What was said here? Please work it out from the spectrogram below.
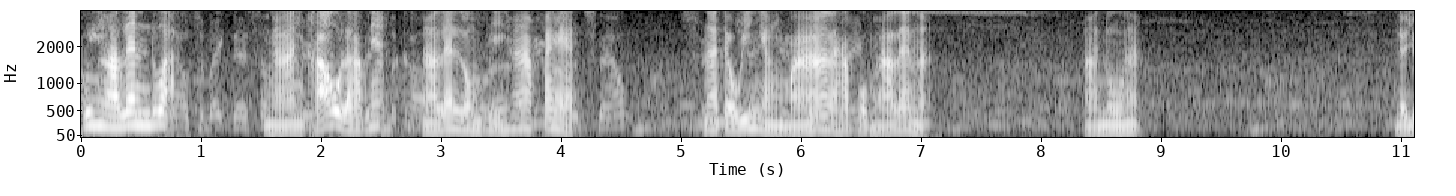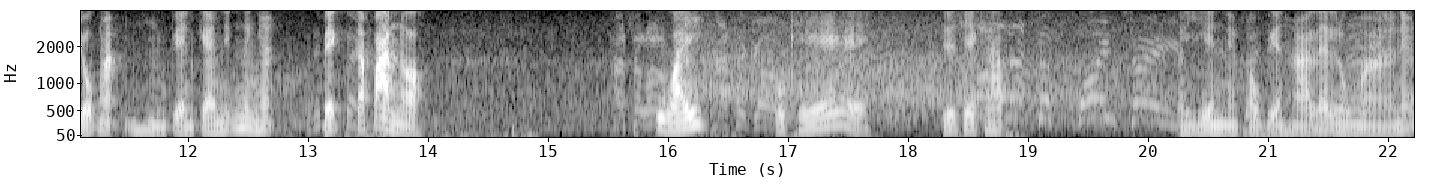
อุ้ยฮาเล่นด้วย งานเข้าแล้วครับเนี่ยฮาเล่นลงทีห้าแปดน่าจะวิ่งอย่างม้าแหละครับ ผมฮาเล่นอะอาโนฮะเดี๋ยวยกมาเปลี่ยนแกนนิดนึงฮะ เบคจะปั้นเหรอสวยโอเค เดี๋ยวเช็คครับใจเย็นเนี่ยเขาเปลี่ยนฮาแลนด์ลงมานะเนี่ย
